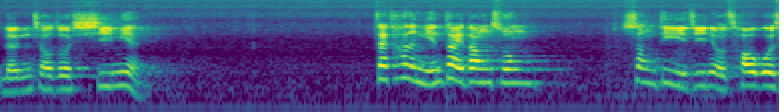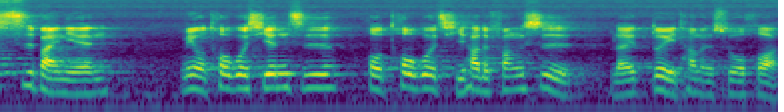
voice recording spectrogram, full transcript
人叫做西面，在他的年代当中，上帝已经有超过四百年没有透过先知或透过其他的方式来对他们说话。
